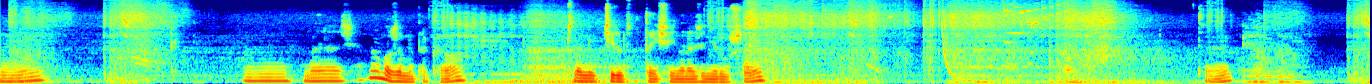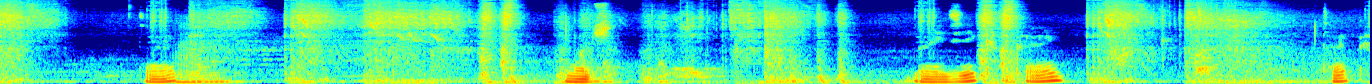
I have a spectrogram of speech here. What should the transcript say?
Mhm. Mm, Na razie. No możemy tak o. Przynajmniej Chirut tutaj się na razie nie ruszy. Tak. Tak. Dobrze. Basic, ok. Tak.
